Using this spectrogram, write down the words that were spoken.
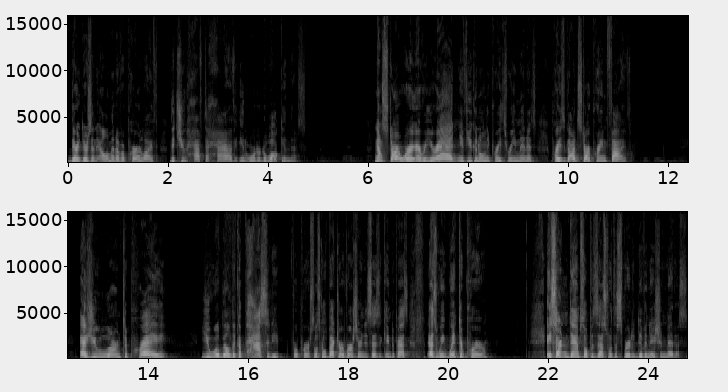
there, there's an element of a prayer life that you have to have in order to walk in this. Now, start wherever you're at, and if you can only pray three minutes, praise God, start praying five. As you learn to pray, you will build a capacity for prayer. So let's go back to our verse here, and it says, It came to pass as we went to prayer, a certain damsel possessed with the spirit of divination met us,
